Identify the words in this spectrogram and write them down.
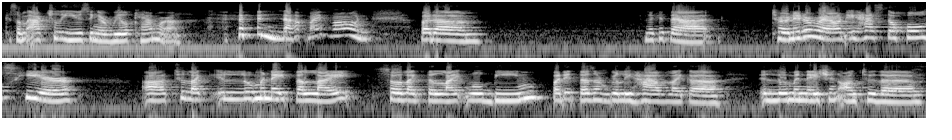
because i'm actually using a real camera not my phone but um look at that turn it around it has the holes here uh, to like illuminate the light so like the light will beam but it doesn't really have like a illumination onto the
